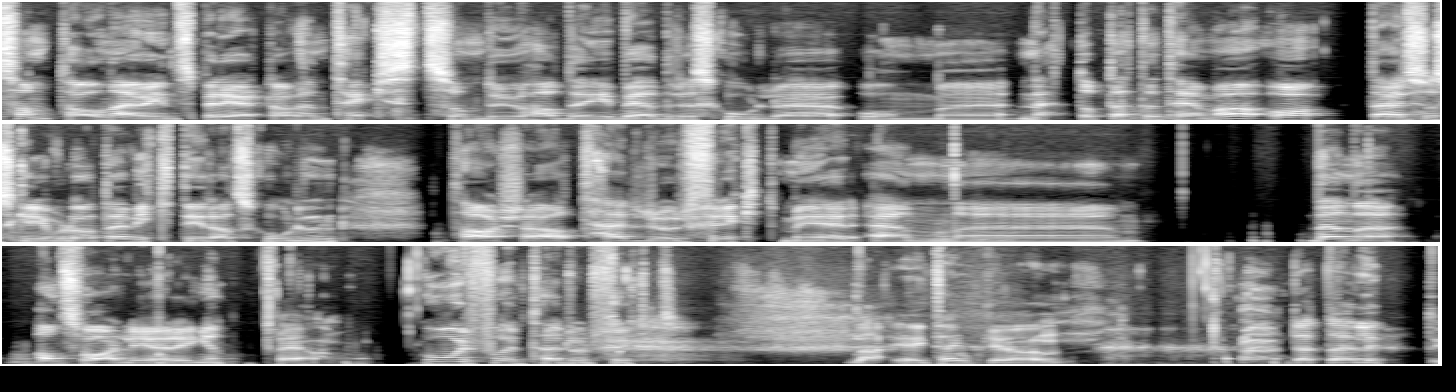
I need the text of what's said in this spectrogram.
samtalen er jo inspirert av en tekst som du hadde i Bedre skole om eh, nettopp dette temaet. og der så skriver du at det er viktigere at skolen tar seg av terrorfrykt mer enn uh, denne ansvarliggjøringen. Ja. Og hvorfor terrorfrykt? Nei, jeg tenker um, Dette er litt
